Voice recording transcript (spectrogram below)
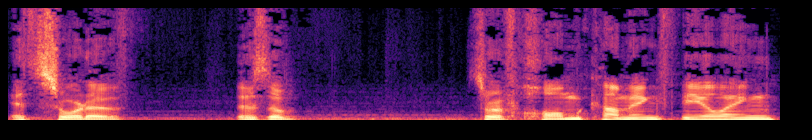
it's sort of there's a sort of homecoming feeling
